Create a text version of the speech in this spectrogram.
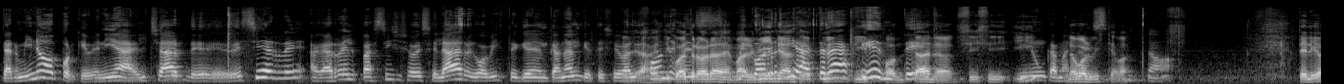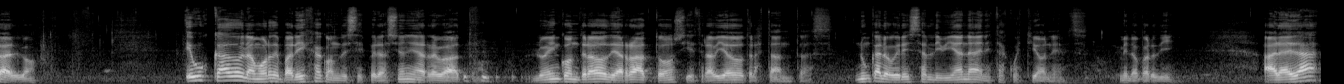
terminó porque venía el chart de, de cierre, agarré el pasillo ese largo, viste, que era el canal que te lleva al fondo. y 24 me- horas de me Malvinas, de atrás gente. Fontana. Sí, sí. Y, nunca más. ¿No volviste más? No. Te leo algo. He buscado el amor de pareja con desesperación y arrebato. Lo he encontrado de a ratos y extraviado otras tantas. Nunca logré ser liviana en estas cuestiones. Me lo perdí. A la edad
